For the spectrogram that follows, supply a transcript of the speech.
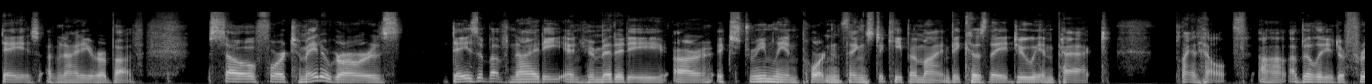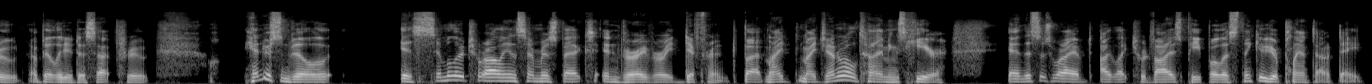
days of 90 or above. So for tomato growers, days above 90 and humidity are extremely important things to keep in mind because they do impact plant health, uh, ability to fruit, ability to set fruit. Hendersonville is similar to Raleigh in some respects and very, very different. But my my general timings here, and this is where I have, I like to advise people: is think of your plant out date.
